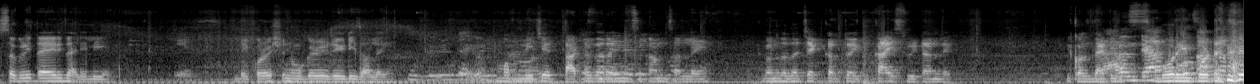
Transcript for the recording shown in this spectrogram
सगळी तयारी झालेली आहे. डेकोरेशन वगैरे रेडी झालंय. मम्मीचे ताटं करायचं काम चाललंय. गणदादा चेक करतोय काय स्वीट आणलंय. Because that is more important आहे.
